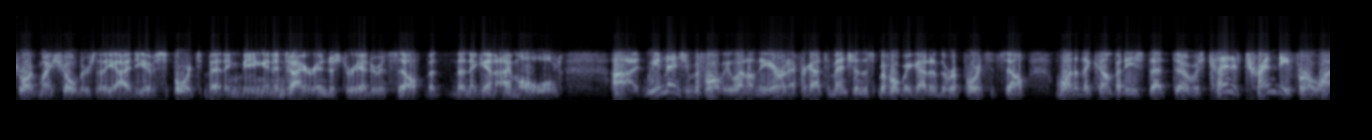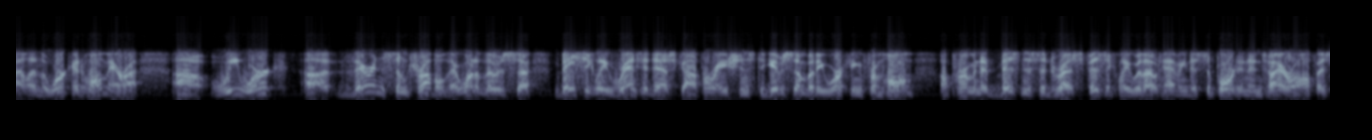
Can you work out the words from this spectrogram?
shrug my shoulders at the idea of sports betting being an entire industry unto itself, but then again, I'm old. Uh, we mentioned before we went on the air, and I forgot to mention this before we got into the reports itself. One of the companies that uh, was kind of trendy for a while in the work at home era, uh, WeWork, uh, they're in some trouble. They're one of those uh, basically rent a desk operations to give somebody working from home a permanent business address physically without having to support an entire office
